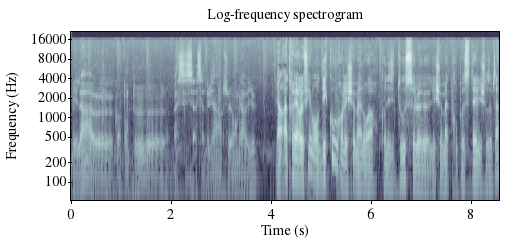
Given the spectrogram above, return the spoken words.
Mais là, euh, quand on peut, euh, bah, ça, devient absolument merveilleux. Alors, à travers le film, on découvre les chemins noirs. On connaît tous les chemins de Compostelle, les choses comme ça.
